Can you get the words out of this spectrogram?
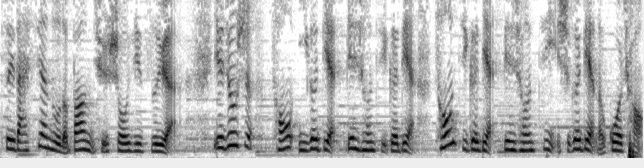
最大限度的帮你去收集资源，也就是从一个点变成几个点，从几个点变成几十个点的过程。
